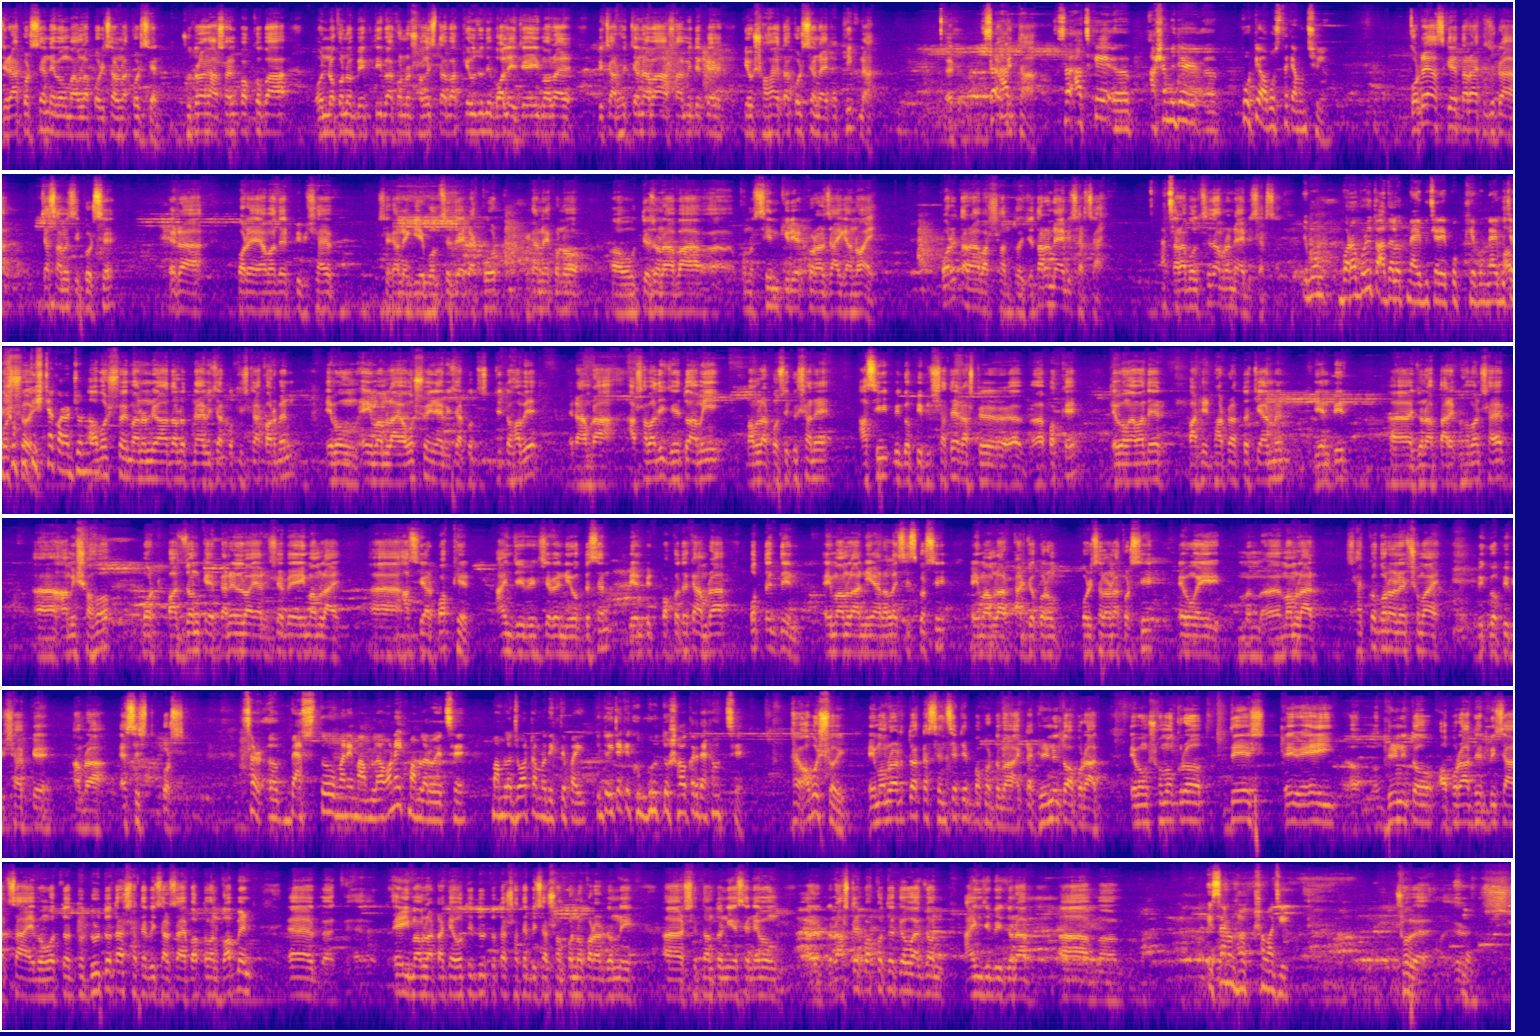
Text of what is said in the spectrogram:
জেরা করছেন এবং মামলা পরিচালনা করছেন। সুতরাং আসামি পক্ষ বা অন্য কোনো ব্যক্তি বা কোনো সংস্থা বা কেউ যদি বলে যে এই মামলায় বিচার হচ্ছে না বা আসামিদেরকে কেউ সহায়তা করছে না এটা ঠিক না। এটা মিথ্যা। স্যার আজকে আসামিদের কোর্টে অবস্থা কেমন ছিল? কোর্টে আজকে তারা কিছুটা চেঁচামেচি করছে। এটা পরে আমাদের পিপি সাহেব সেখানে গিয়ে বলছে যে এটা কোর্ট এখানে কোনো উত্তেজনা বা কোনো সিন ক্রিয়েট করার জায়গা নয়। পরে তারা আবার শান্ত হয়েছে। তারা ন্যায় বিচার চায়। আচ্ছা। তারা বলছে যে আমরা ন্যায় বিচার চাই। এবং বরাবরই তো আদালত ন্যায় বিচারের পক্ষে এবং ন্যায় বিচার অবশ্যই। সুপ্রতিষ্ঠা করার জন্য অবশ্যই মাননীয় আদালত ন্যায় বিচার প্রতিষ্ঠা করবেন এবং এই মামলায় অবশ্যই ন্যায় বিচার প্রতিষ্ঠিত হবে। এটা আমরা আশাবাদী। যেহেতু আমি মামলার প্রসিকিউশনে আসি বিজ্ঞ পিপির সাথে রাষ্ট্রের পক্ষে এবং আমাদের পার্টির ভারপ্রাপ্ত চেয়ারম্যান বিএনপির জনাব তারেক রহমান সাহেব আমি সহ মোট পাঁচজনকে প্যানেল লয়ার হিসেবে এই মামলায় আসিয়ার পক্ষের আইনজীবী হিসেবে নিয়োগ দিয়েছেন। বিএনপির পক্ষ থেকে আমরা প্রত্যেক দিন এই মামলা নিয়ে অ্যানালাইসিস করছি, এই মামলার কার্যক্রম পরিচালনা করছি এবং এই মামলার সাক্ষ্য গ্রহণের সময় বিজ্ঞ পিপি সাহেবকে আমরা অ্যাসিস্ট করছি। স্যার ব্যস্ত মানে মামলা, অনেক মামলা রয়েছে। মামলা জট আমরা দেখতে পাই, কিন্তু এটাকে খুব গুরুত্ব সহকারে দেখা হচ্ছে। হ্যাঁ অবশ্যই। এই মামলাটা তো একটা সেন্সিটিভ মকদ্দমা একটা ঘৃণিত অপরাধ এবং সমগ্র দেশ এই এই ঘৃণিত অপরাধের বিচার চায় এবং অত্যন্ত দ্রুততার সাথে বিচার চায়। বর্তমান গভর্নমেন্ট এই মামলাটাকে অতি দ্রুততার সাথে বিচার সম্পন্ন করার জন্যে সিদ্ধান্ত নিয়েছেন এবং রাষ্ট্রের পক্ষ থেকেও একজন আইনজীবী জনাব এসানুল হক সমাজি।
